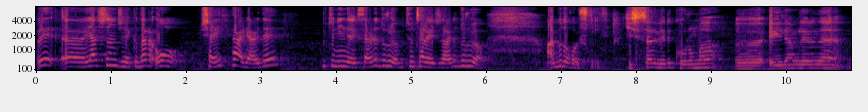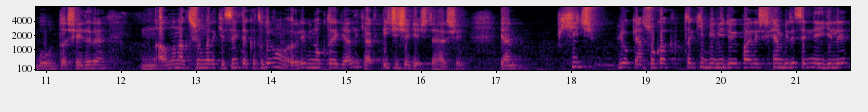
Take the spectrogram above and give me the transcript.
Ve e, yaşlanıncaya kadar o şey her yerde bütün indekslerde duruyor, bütün tarayıcılarda duruyor. Ay bu da hoş değil. Kişisel veri koruma e, eylemlerine, bu da şeylere alınan aksiyonlara kesinlikle katılıyorum ama öyle bir noktaya geldi ki artık iç içe geçti her şey. Yani hiç yok yani sokaktaki bir videoyu paylaşırken biri seninle ilgili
